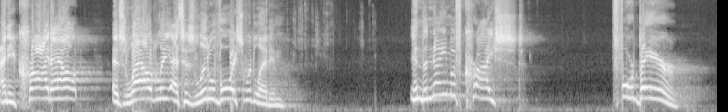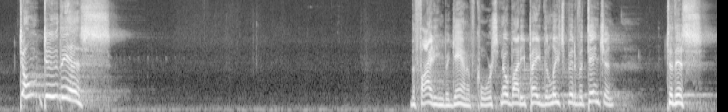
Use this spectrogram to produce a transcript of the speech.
and he cried out as loudly as his little voice would let him In the name of Christ, forbear. Don't do this. The fighting began, of course. Nobody paid the least bit of attention to this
